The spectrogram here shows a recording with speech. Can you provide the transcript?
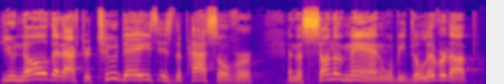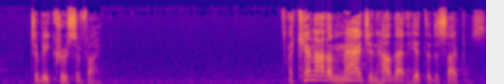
you know that after two days is the Passover, and the Son of Man will be delivered up to be crucified. I cannot imagine how that hit the disciples.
